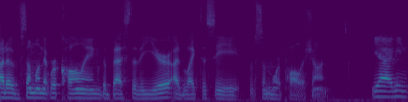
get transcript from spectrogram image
out of someone that we're calling the best of the year, I'd like to see some more polish on. Yeah, I mean,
